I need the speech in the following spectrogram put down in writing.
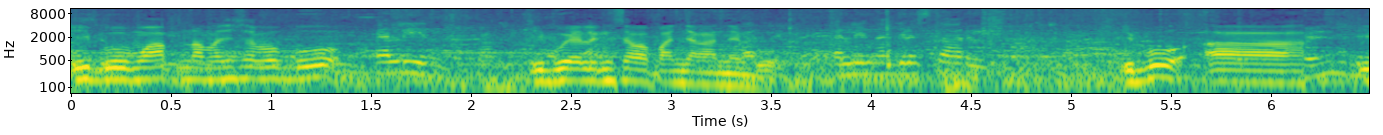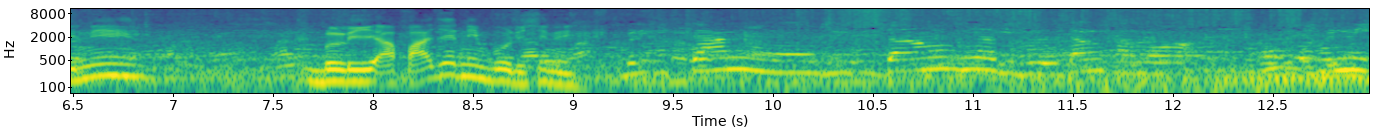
Ibu maaf namanya siapa Bu? Elin, Ibu Elin siapa panjangannya Bu? Elin Adrestari. Ibu eh, ini beli apa aja nih Bu di sini? Beli ikan, mau beli udang, ini lagi beli udang sama mau beli.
